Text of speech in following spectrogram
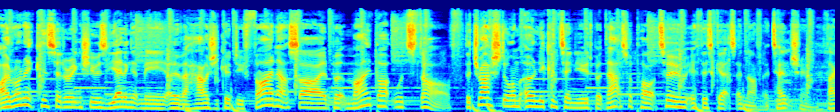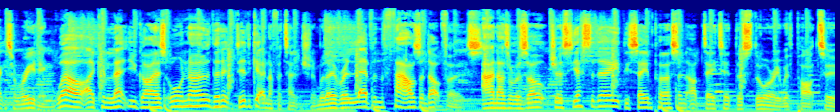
Ironic considering she was yelling at me over how she could do fine outside, but my butt would starve. The trash storm only continued, but that's for part two if this gets enough attention. Thanks for reading. Well, I can let you guys all know that it did get enough attention with over 11,000 upvotes. And as a result, just yesterday, the same person updated the story with part two.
